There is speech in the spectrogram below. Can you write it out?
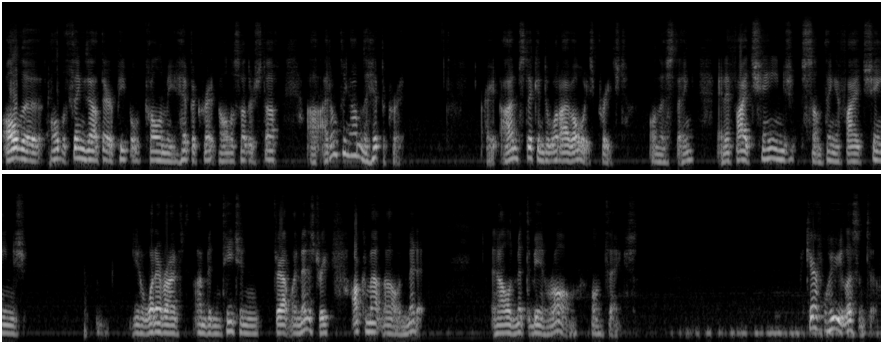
all the all the things out there, people calling me a hypocrite and all this other stuff. Uh, I don't think I'm the hypocrite. All right, I'm sticking to what I've always preached on this thing. And if I change something, if I change, you know, whatever I've I've been teaching throughout my ministry, I'll come out and I'll admit it, and I'll admit to being wrong on things. Be careful who you listen to.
